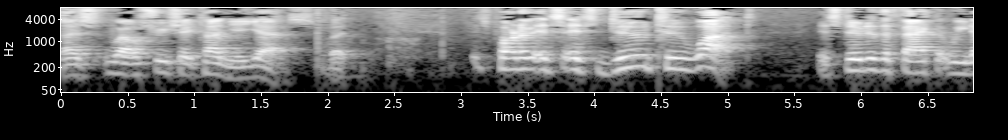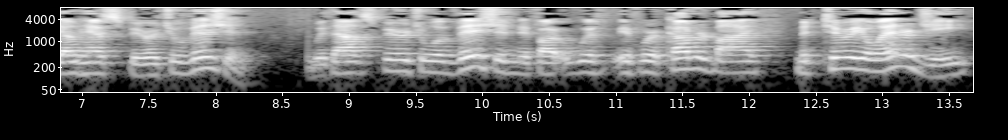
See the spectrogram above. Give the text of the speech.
As well, Sri Chaitanya, yes, but it's part of it's it's due to what? It's due to the fact that we don't have spiritual vision. Without spiritual vision, if our, if, if we're covered by material energy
